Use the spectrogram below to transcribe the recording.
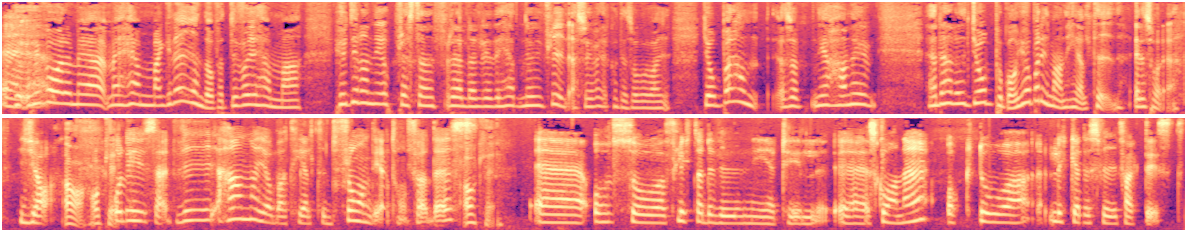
Hur, hur, var det med, med hemmagrejen då? För du var ju hemma. Hur delade ni upp förresten föräldraledighet? Nu är Frid, alltså jag vet inte så vad Jobbar han, alltså han är han hade ett jobb på gång. Jobbar din man heltid? Är det så det är? Ja. ja okay. Och det är så här, vi, han har jobbat heltid från det att hon föddes. Okay. Eh, och så flyttade vi ner till eh, Skåne och då lyckades vi faktiskt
